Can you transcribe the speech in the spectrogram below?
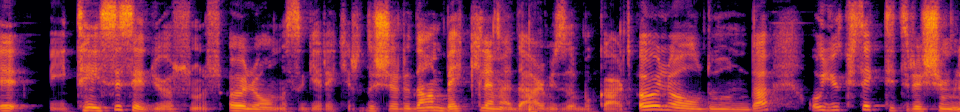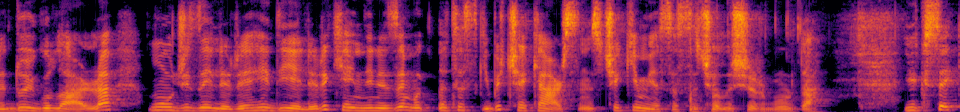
e, tesis ediyorsunuz. Öyle olması gerekir. Dışarıdan bekleme der bize bu kart. Öyle olduğunda o yüksek titreşimli duygularla mucizeleri, hediyeleri kendinize mıknatıs gibi çekersiniz. Çekim yasası çalışır burada yüksek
